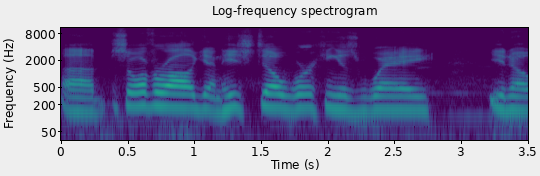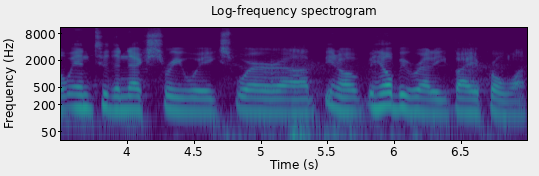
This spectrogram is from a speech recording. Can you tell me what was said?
Uh, so overall, again, he's still working his way, you know, into the next three weeks where you know he'll be ready by April one.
